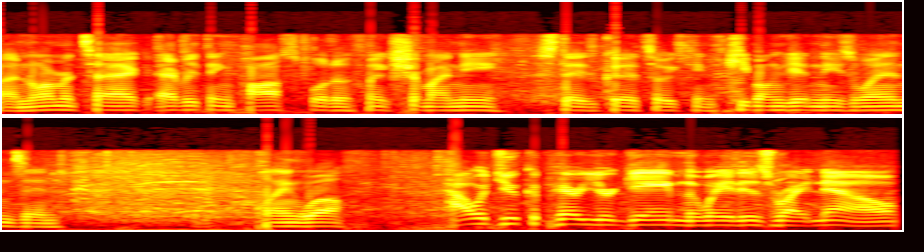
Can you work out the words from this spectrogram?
uh, Normatec, everything possible to make sure my knee stays good, so we can keep on getting these wins and playing well. How would you compare your game the way it is right now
